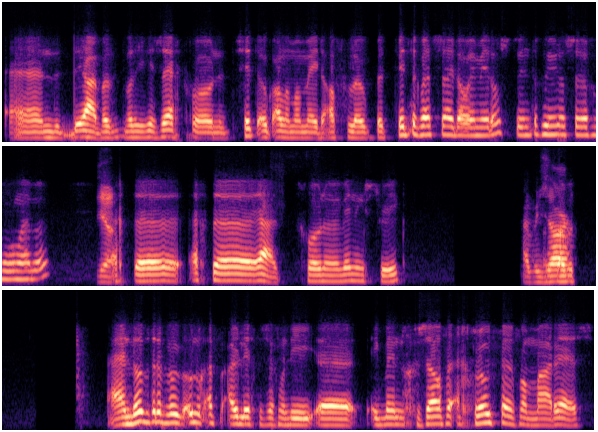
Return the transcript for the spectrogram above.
En ja, wat, wat je zegt, gewoon, het zit ook allemaal mee de afgelopen 20 wedstrijden al inmiddels. 20 uur dat ze gewonnen hebben. Ja. Echt, eh, echt eh, ja, het is gewoon een winning streak. Ja, bizar. En dat betreft wil ik ook nog even uitlichten, zeg maar, die, eh, ik ben zelf echt groot fan van Mares.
